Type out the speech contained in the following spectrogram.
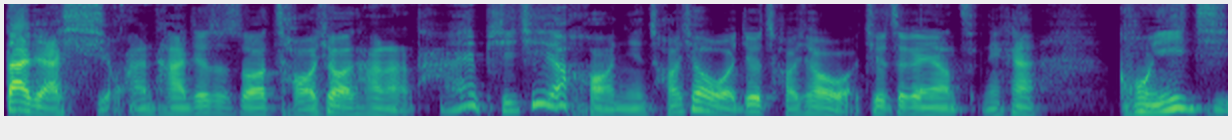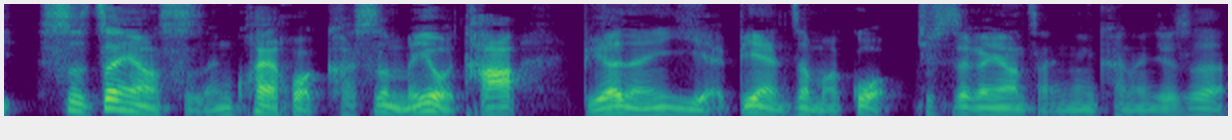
大家喜欢他，就是说嘲笑他了。他脾气也好，你嘲笑我就嘲笑我，就这个样子。你看，孔乙己是这样使人快活，可是没有他，别人也便这么过，就是这个样子。你可能就是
